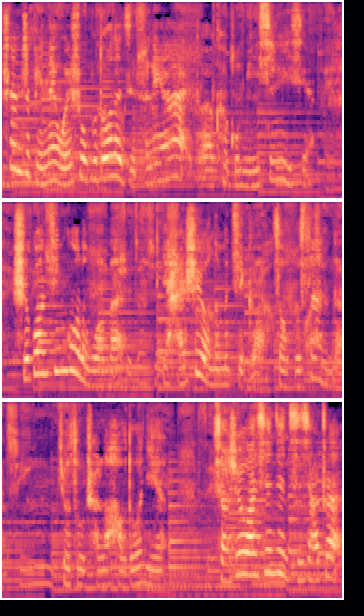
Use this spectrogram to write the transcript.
甚至比那为数不多的几次恋爱都要刻骨铭心一些。时光经过了我们，也还是有那么几个走不散的，就组成了好多年。小学玩《仙剑奇侠传》，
